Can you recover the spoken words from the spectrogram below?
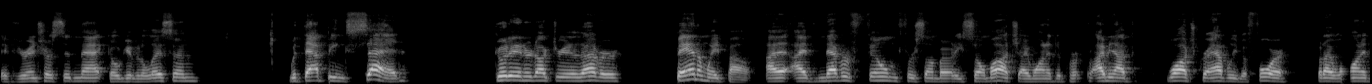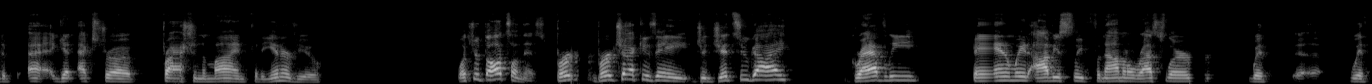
if you're interested in that, go give it a listen. With that being said, good introductory as ever. Bantamweight bout. I, I've never filmed for somebody so much. I wanted to. I mean, I've watched Gravely before, but I wanted to uh, get extra fresh in the mind for the interview. What's your thoughts on this? Bur- Birchak is a jiu-jitsu guy. Gravely, bantamweight, obviously phenomenal wrestler with uh, with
